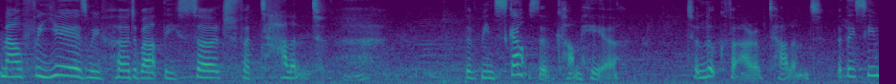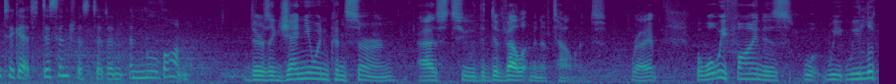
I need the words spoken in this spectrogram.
Now, for years we've heard about the search for talent. There have been scouts that have come here to look for Arab talent, but they seem to get disinterested and, and move on. There's a genuine concern as to the development of talent, right? But what we find is we, we look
